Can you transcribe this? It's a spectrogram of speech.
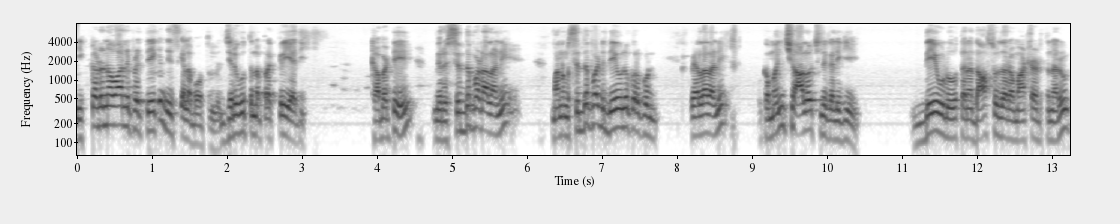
ఇక్కడున్న వారిని ప్రత్యేకం తీసుకెళ్ళబోతుంది జరుగుతున్న ప్రక్రియ అది. కాబట్టి మీరు సిద్ధపడాలని మనం సిద్ధపడి దేవుని కొరకు వెళ్ళాలని ఒక మంచి ఆలోచన కలిగి దేవుడు తన దాసుల ద్వారా మాట్లాడుతున్నారు.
